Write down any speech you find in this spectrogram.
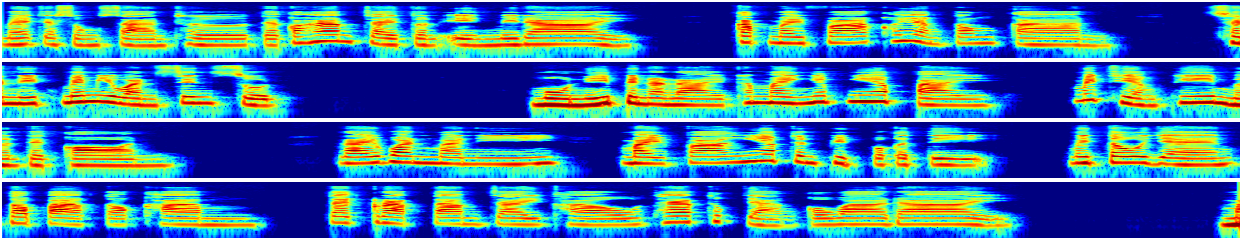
แม้จะสงสารเธอแต่ก็ห้ามใจตนเองไม่ได้ กับไหมฟ้าเขายังต้องการ ชนิดไม่มีวันสิ้นสุด หมู่นี้เป็นอะไรทำไมเงียบๆไป ไม่เถียงพี่เหมือนแต่ก่อน หลายวันมานี้ไหมฟ้าเงียบจนผิดปกติ ไม่โต้แย้งต่อปากต่อคำแต่กลับตามใจเขาแทบทุกอย่างก็ว่าได้ไหม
